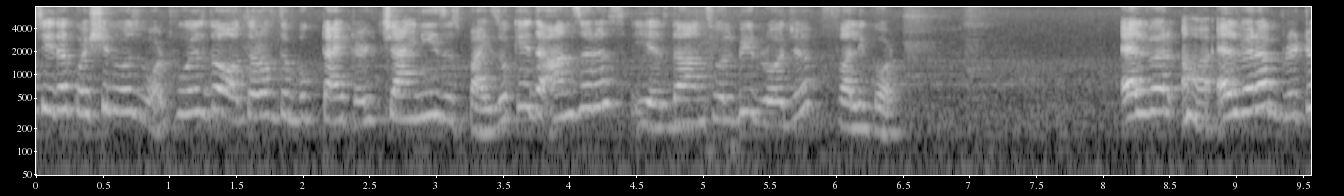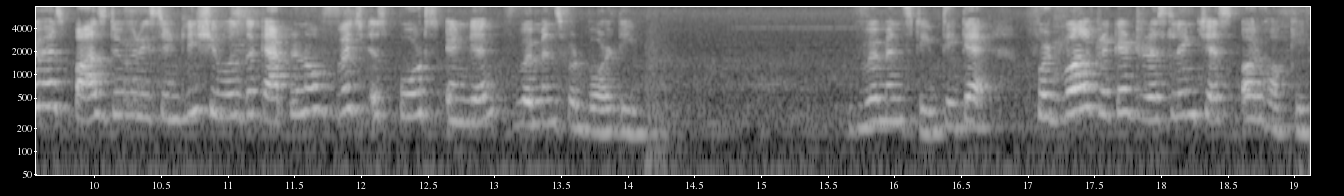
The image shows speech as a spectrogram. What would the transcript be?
see the question was what? Who is the author of the book titled Chinese Spies? Okay, the answer is yes, the answer will be Roger faligot Elver, uh, Elvira Brito has passed away recently. She was the captain of which sports Indian women's football team? Women's team, theek hai football cricket wrestling chess or hockey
